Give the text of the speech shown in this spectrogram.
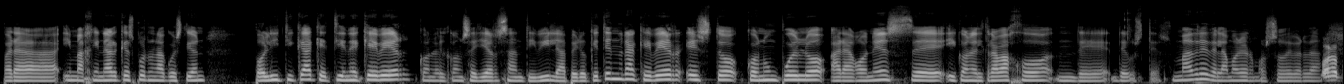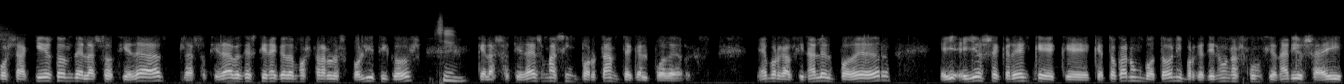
para imaginar que es por una cuestión política que tiene que ver con el conseller Santivila. Pero ¿qué tendrá que ver esto con un pueblo aragonés eh, y con el trabajo de, usted? Madre del amor hermoso, de verdad. Bueno, pues aquí es donde la sociedad, la sociedad a veces tiene que demostrar a los políticos que la sociedad es más importante que el poder. ¿eh? Porque al final el poder e-, ellos se creen que, que, tocan un botón y porque tienen unos funcionarios ahí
